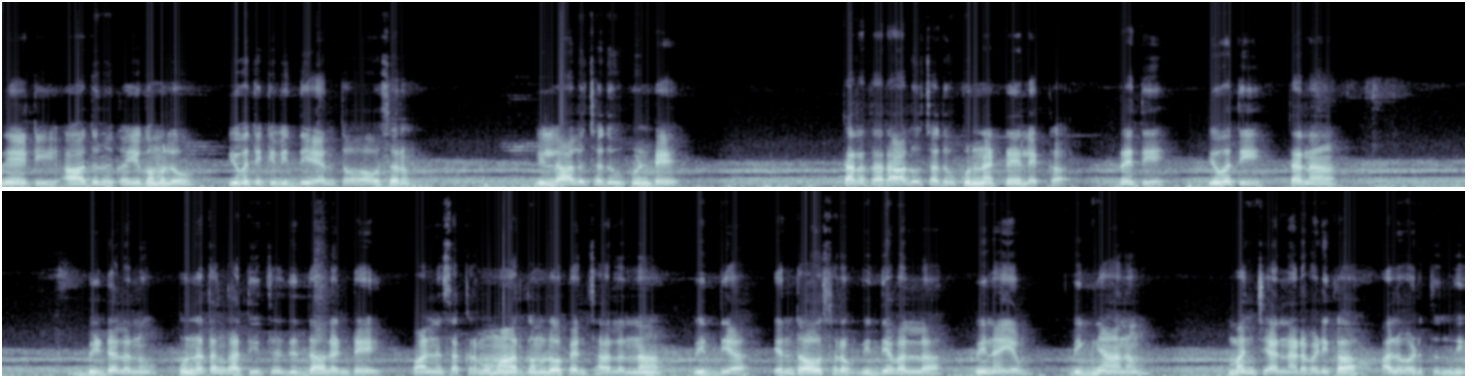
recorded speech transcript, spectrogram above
నేటి ఆధునిక యుగంలో యువతికి విద్య ఎంతో అవసరం. ఇల్లాలు చదువుకుంటే తరతరాలు చదువుకున్నట్టే లెక్క. ప్రతి యువతి తన బిడ్డలను ఉన్నతంగా తీర్చిదిద్దాలంటే వాళ్ళని సక్రమ మార్గంలో పెంచాలన్న విద్య ఎంతో అవసరం. విద్య వల్ల వినయం విజ్ఞానం మంచి నడవడిక అలవడుతుంది.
